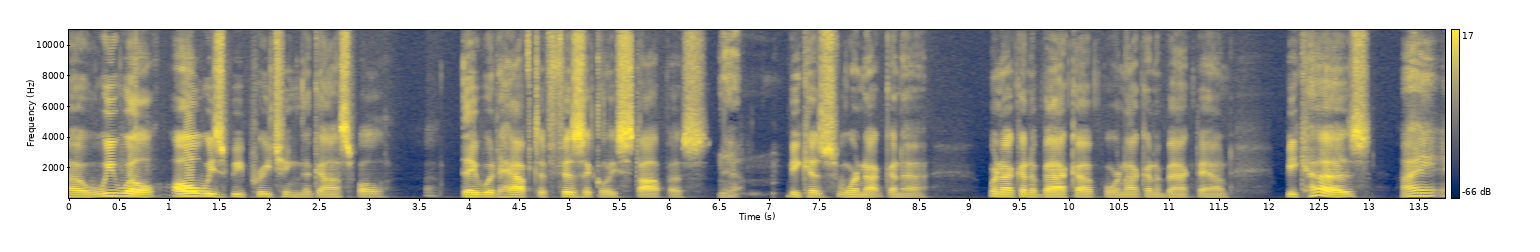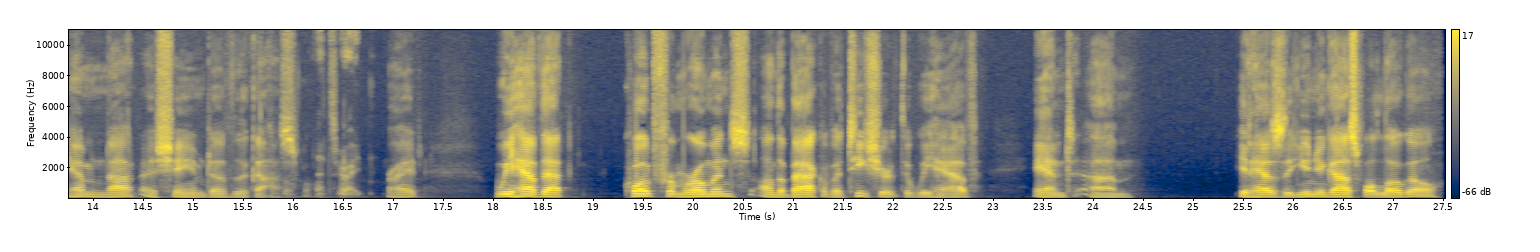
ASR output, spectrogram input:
Uh, we will always be preaching the gospel. They would have to physically stop us Yeah. because we're not gonna we're not gonna back up we're not gonna back down because i am not ashamed of the gospel That's right. right we have that quote from romans on the back of a t-shirt that we have and um, it has the union gospel logo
